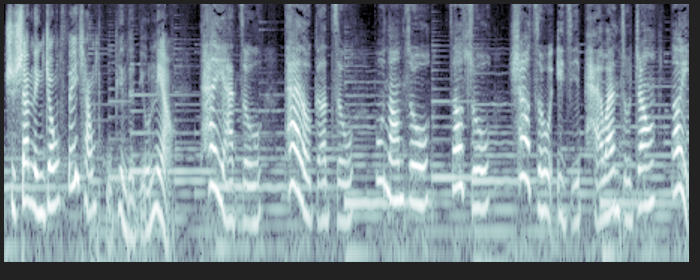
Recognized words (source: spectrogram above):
是山林中非常普遍的留鸟。泰雅族、太鲁格族、布农族、邹族、邵族以及排湾族中，都以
